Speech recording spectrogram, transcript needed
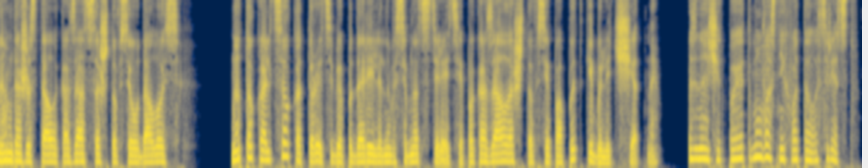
Нам даже стало казаться, что все удалось, но то кольцо, которое тебе подарили на восемнадцатилетие, показало, что все попытки были тщетны. «Значит, поэтому у вас не хватало средств?»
